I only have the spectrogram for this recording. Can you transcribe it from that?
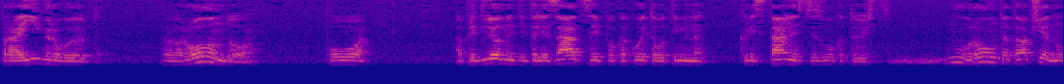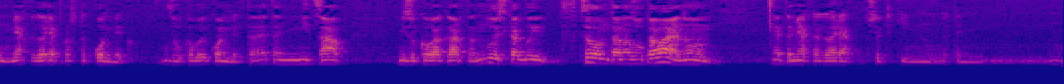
проигрывают э, Роланду по определенной детализации, по какой-то вот именно кристальности звука. То есть, ну, Роланд это вообще, ну, мягко говоря, просто комбик, звуковой комбик. Это не ЦАП, не звуковая карта. Ну, то есть, как бы, в целом-то она звуковая, но это, мягко говоря, все-таки, ну, это ну,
